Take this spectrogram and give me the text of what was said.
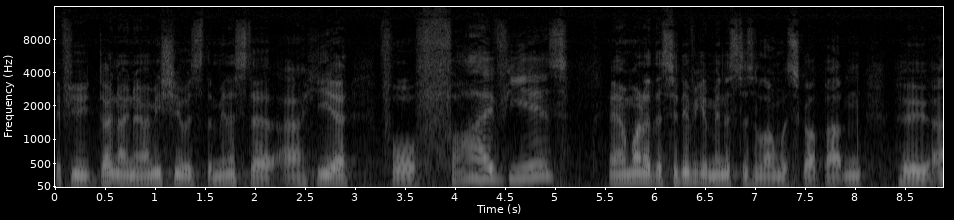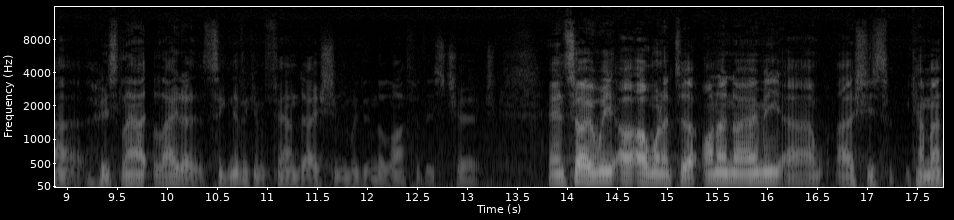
if you don't know Naomi, she was the minister uh, here for five years and one of the significant ministers, along with Scott Button, who, uh, who's la- laid a significant foundation within the life of this church. And so we, I, I wanted to honour Naomi. Uh, uh, she's become a,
